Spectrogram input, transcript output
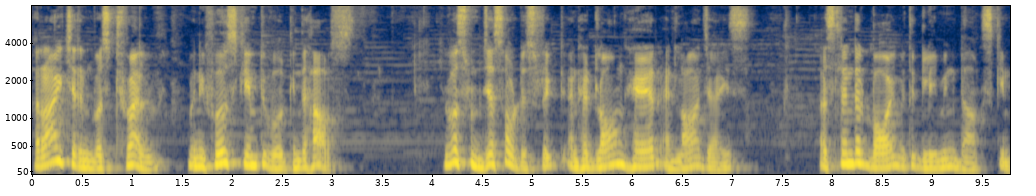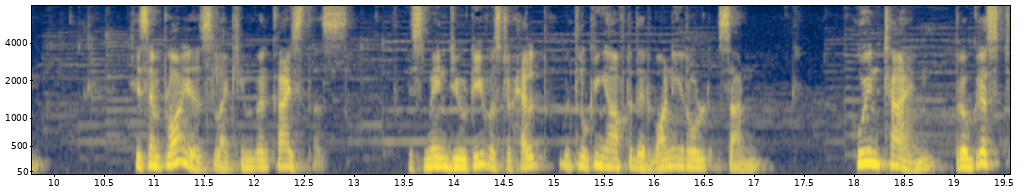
Raicharan was 12 when he first came to work in the house. He was from Jessore district and had long hair and large eyes, a slender boy with a gleaming dark skin. His employers, like him, were Kayasthas. His main duty was to help with looking after their one year old son, who in time progressed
